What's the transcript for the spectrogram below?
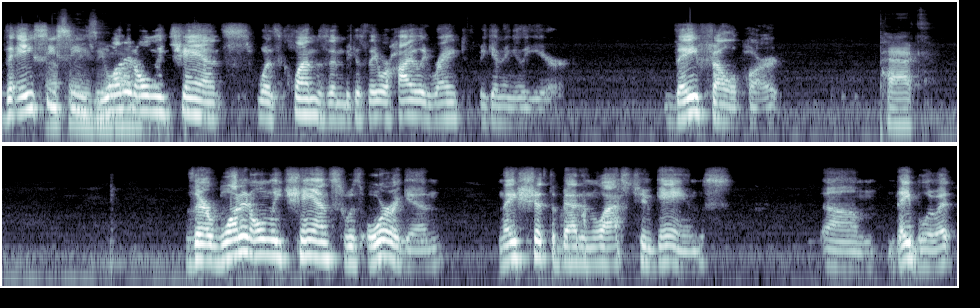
The ACC's one, one and only chance was Clemson because they were highly ranked at the beginning of the year. They fell apart. Pack. Their one and only chance was Oregon. And they shit the bed in the last two games. Um, they blew it.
